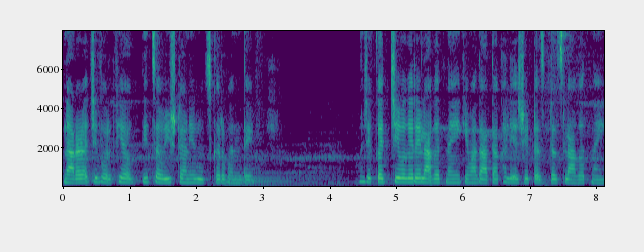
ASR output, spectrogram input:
नारळाची बर्फी अगदी चविष्ट आणि रुचकर बनते. म्हणजे कच्ची वगैरे लागत नाही किंवा दाताखाली अशी टचटच लागत नाही.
